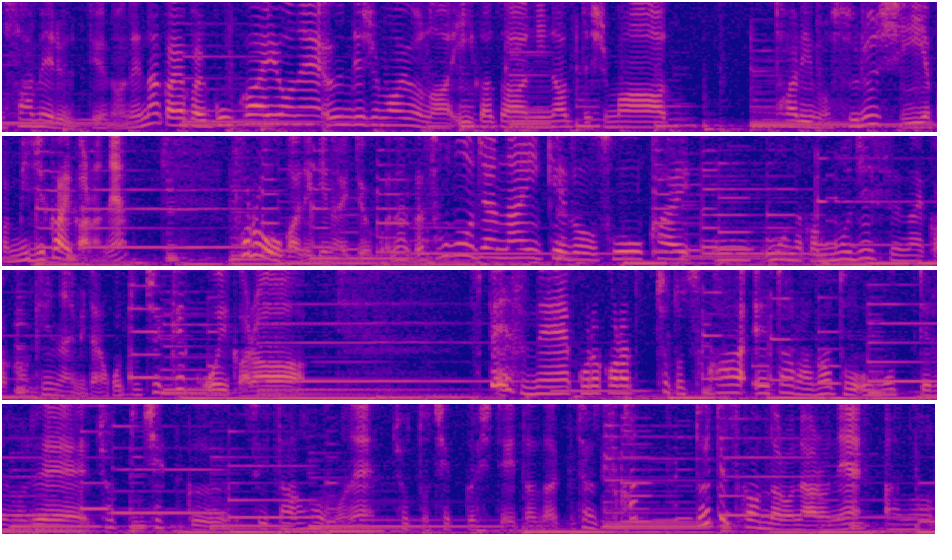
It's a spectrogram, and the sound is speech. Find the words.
収めるっていうのはね。なんかやっぱり誤解をね生んでしまうような言い方になってしまったりもするしやっぱ短いからね。フォローができないというかなんかそうじゃないけどそうかいもうなんか文字数ないから書けないみたいなこと結構多いから。スペースねこれからちょっと使えたらなと思ってるのでちょっとチェックツイッターの方もねちょっとチェックしていただき使どうやって使うんだろうねあのねあの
